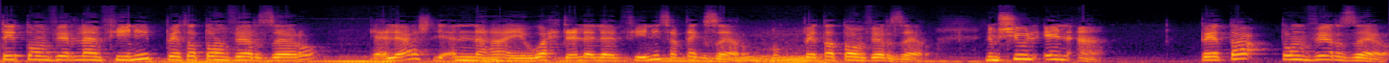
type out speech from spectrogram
T tend vers l'infini bêta tend vers zéro. علاش؟ لأنها هي واحد على l'infini تعطيك zéro. donc bêta tend vers zéro. نمشيو ل N un bêta tend vers zéro.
